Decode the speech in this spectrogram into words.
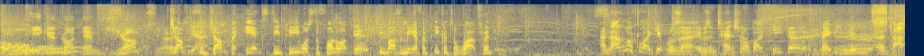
Oh, Pika got them jumps, yo. Jump Yeah. to jump, but EXDP. What's the follow up here? Two bars of meter for Pika to work with. and that looked like it was uh, it was intentional by Pika. Maybe knew uh, that.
